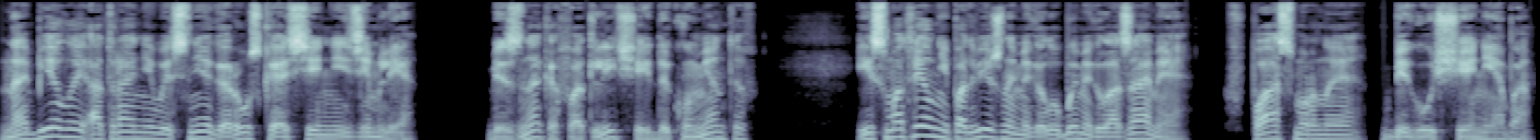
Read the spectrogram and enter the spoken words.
На белой от раннего снега русской осенней земле. Без знаков отличия и документов и смотрел неподвижными голубыми глазами в пасмурное бегущее небо.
